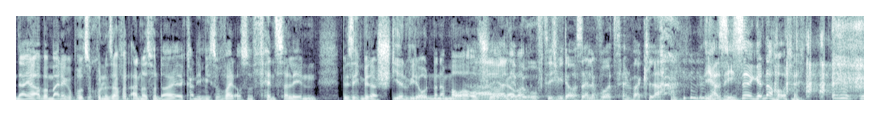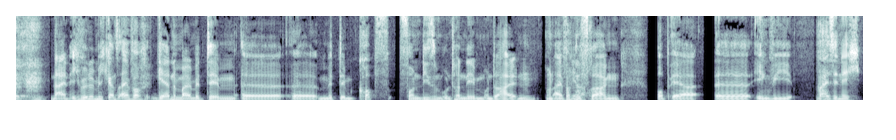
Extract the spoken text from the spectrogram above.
Naja, aber meine Geburtsurkunde sagt was anderes, von daher kann ich mich so weit aus dem Fenster lehnen, bis ich mir das Stirn wieder unten an der Mauer ah, aufschlage. Ja, der aber beruft sich wieder auf seine Wurzeln, war klar. Ja, siehste, genau. Nein, ich würde mich ganz einfach gerne mal mit dem, äh, äh, mit dem Kopf von diesem Unternehmen unterhalten und einfach ja. nur fragen, ob er äh, irgendwie, weiß ich nicht,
